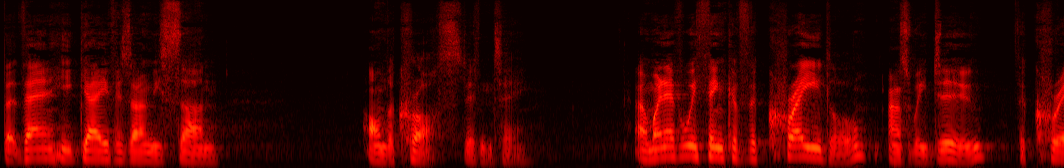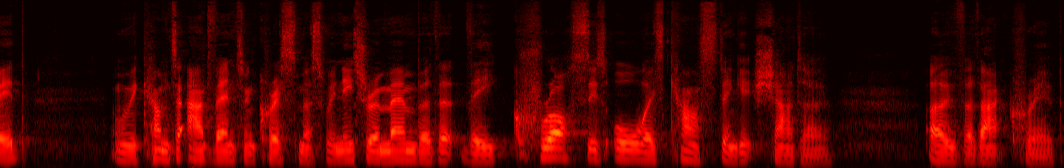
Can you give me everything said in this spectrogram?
But then he gave his only son on the cross, didn't he? And whenever we think of the cradle, as we do, the crib, and when we come to Advent and Christmas, we need to remember that the cross is always casting its shadow over that crib.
